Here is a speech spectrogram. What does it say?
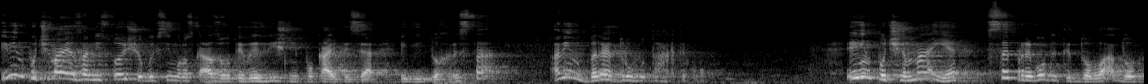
І він починає замість того, щоб всім розказувати, ви грішні, покайтеся, ідіть до Христа. А він бере другу тактику. І він починає все приводити до ладу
